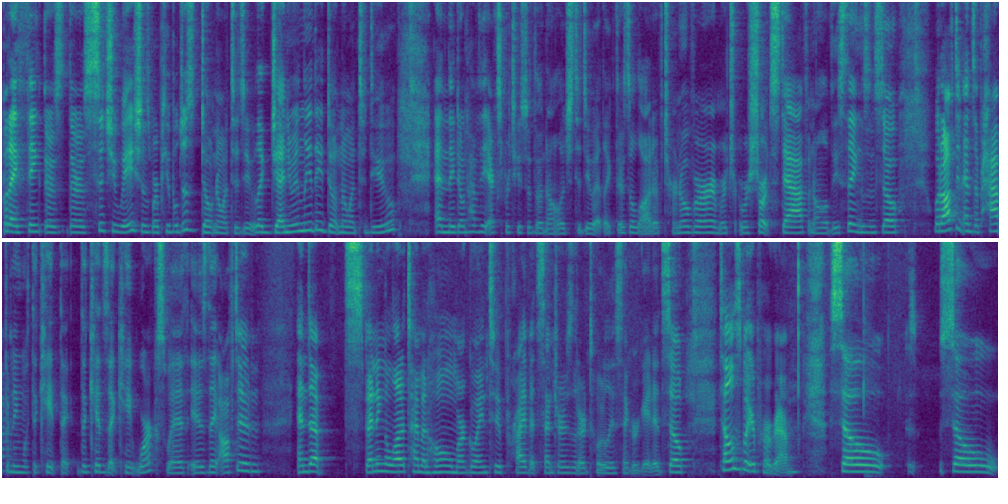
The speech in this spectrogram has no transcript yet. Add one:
But I think there's there's situations where people just don't know what to do. Like, genuinely, they don't know what to do. And they don't have the expertise or the knowledge to do it. Like, there's a lot of turnover and we're, we're short staff and all of these things. And so, what often ends up happening with the Kate that the kids that Kate works with is they often end up spending a lot of time at home or going to private centers that are totally segregated. So tell us about your program. So, so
